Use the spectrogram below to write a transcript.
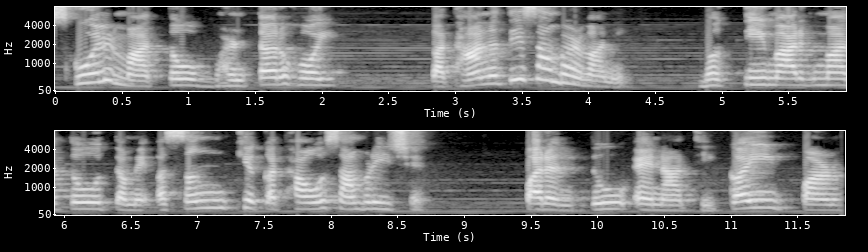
સ્કૂલમાં તો ભણતર હોય, કથા નથી સાંભળવાની. ભક્તિ માર્ગમાં તો તમે અસંખ્ય કથાઓ સાંભળી છે. પરંતુ એનાથી કંઈ પણ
